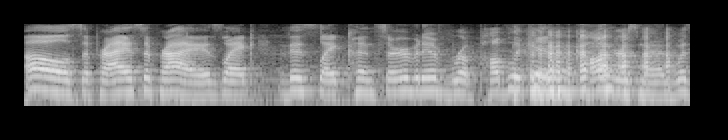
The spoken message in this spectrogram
oh surprise, surprise, like this like conservative Republican congressman was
